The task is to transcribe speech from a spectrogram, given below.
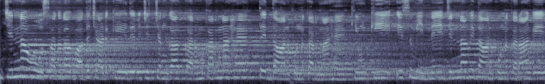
ਜਿੰਨਾ ਹੋ ਸਕਦਾ ਵੱਧ ਚੜ ਕੇ ਇਹਦੇ ਵਿੱਚ ਚੰਗਾ ਕਰਮ ਕਰਨਾ ਹੈ ਤੇ ਦਾਨ ਪੁੰਨ ਕਰਨਾ ਹੈ, ਕਿਉਂਕਿ ਇਸ ਮਹੀਨੇ ਜਿੰਨਾ ਵੀ ਦਾਨ ਪੁੰਨ ਕਰਾਂਗੇ,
